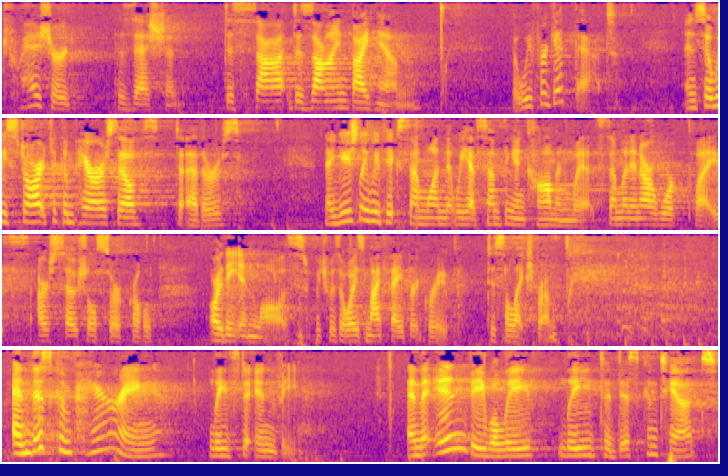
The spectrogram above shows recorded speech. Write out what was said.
treasured possession, desi- designed by Him. But we forget that. And so we start to compare ourselves to others. Now, usually we pick someone that we have something in common with, someone in our workplace, our social circle, or the in laws, which was always my favorite group to select from. And this comparing leads to envy. And the envy will lead, lead to discontent,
